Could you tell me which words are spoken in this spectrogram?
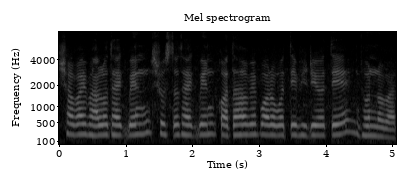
সবাই ভালো থাকবেন, সুস্থ থাকবেন। কথা হবে পরবর্তী ভিডিওতে। ধন্যবাদ।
